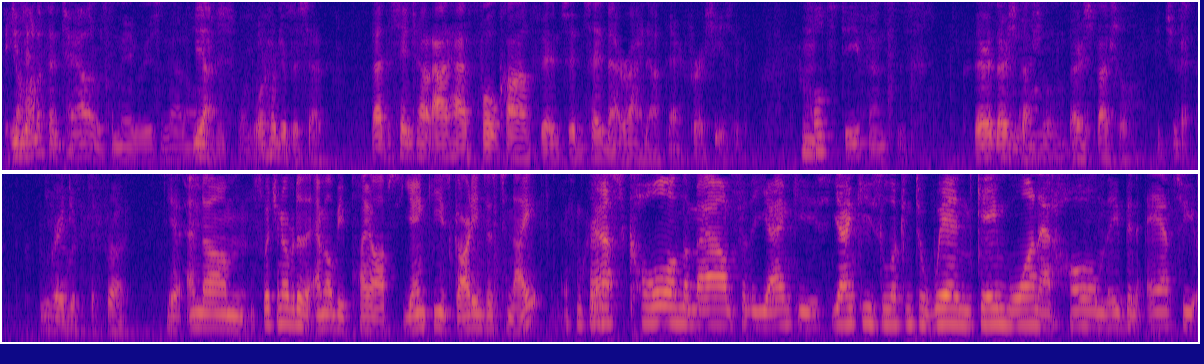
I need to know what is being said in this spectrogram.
He's a, Jonathan Taylor was the main reason that yeah, offense one hundred percent. But at the same time, I'd have full confidence in sending Matt Ryan out there for a season. Hmm. Colts defense is They're they're Phenomenal. special. They're special. it just you Great know, defensive front. Yeah, and um, switching over to the MLB playoffs, Yankees Guardians is tonight. If I'm correct. Yes, Cole on the mound for the Yankees. Yankees looking to win game one at home. They've been antsy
